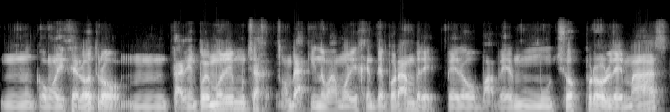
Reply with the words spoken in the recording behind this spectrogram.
mm, como dice el otro, mm, también puede morir mucha, hombre, aquí no va a morir gente por hambre, pero va a haber muchos problemas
